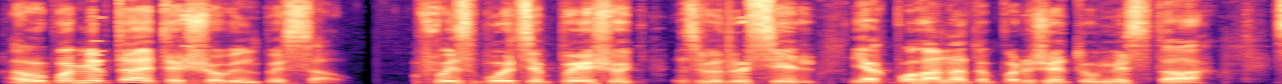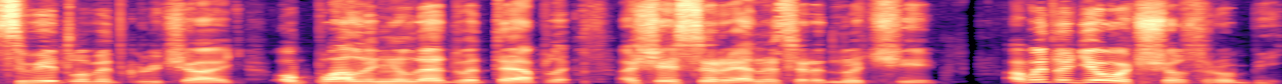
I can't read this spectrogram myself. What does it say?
А ви пам'ятаєте, що він писав? У Фейсбуці пишуть звідусіль, як погано тепер жити в містах, світло відключають, опалення ледве тепле, а ще й сирени серед ночі. А ви тоді от що зробіть.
